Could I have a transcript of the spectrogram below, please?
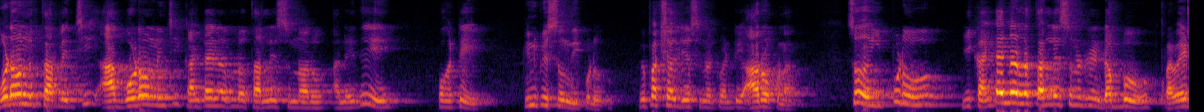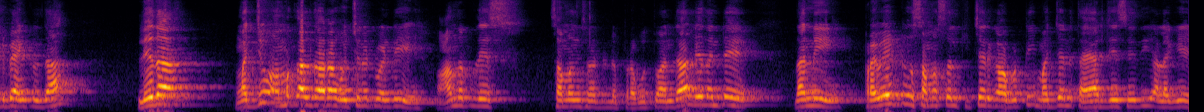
గోడౌన్లకు తరలించి ఆ గోడౌన్ నుంచి కంటైనర్లో తరలిస్తున్నారు అనేది ఒకటి వినిపిస్తుంది ఇప్పుడు. విపక్షాలు చేస్తున్నటువంటి ఆరోపణ. సో ఇప్పుడు ఈ కంటైనర్లో తరలిస్తున్నటువంటి డబ్బు ప్రైవేట్ బ్యాంకులదా? లేదా మద్యం అమ్మకాల ద్వారా వచ్చినటువంటి ఆంధ్రప్రదేశ్ సంబంధించినటువంటి ప్రభుత్వానిదా? లేదంటే దాన్ని ప్రైవేటు సంస్థలకు ఇచ్చారు కాబట్టి మద్యాన్ని తయారు చేసేది అలాగే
